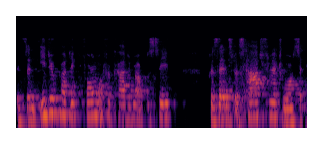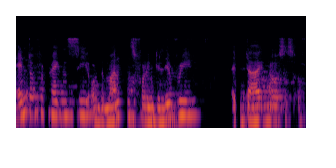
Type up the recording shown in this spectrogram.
It's an idiopathic form of a cardiomyopathy, presents with heart failure towards the end of a pregnancy or the months following delivery, a diagnosis of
